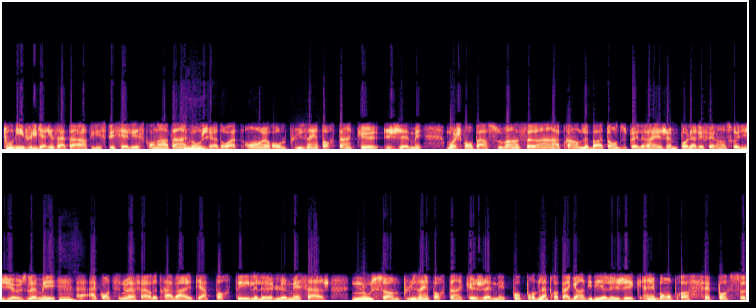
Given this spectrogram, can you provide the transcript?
Tous les vulgarisateurs puis les spécialistes qu'on entend à gauche hmm. et à droite ont un rôle plus important que jamais. Moi, je compare souvent ça hein, à prendre le bâton du pèlerin, j'aime pas la référence religieuse, là, mais hmm. à, continuer à faire le travail puis à porter le, message. Nous sommes plus importants que jamais. Pas pour de la propagande idéologique. Un bon prof fait pas ça.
